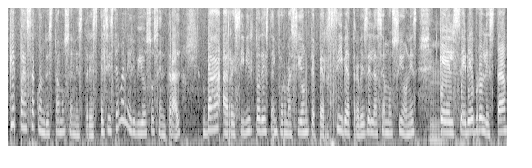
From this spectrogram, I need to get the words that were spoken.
¿Qué pasa cuando estamos en estrés? El sistema nervioso central va a recibir toda esta información que percibe a través de las emociones, Sí. que el cerebro le está,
